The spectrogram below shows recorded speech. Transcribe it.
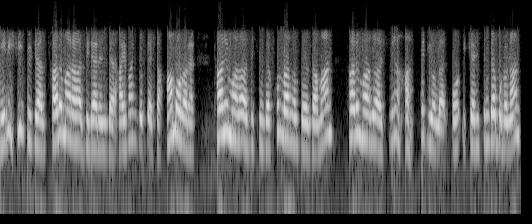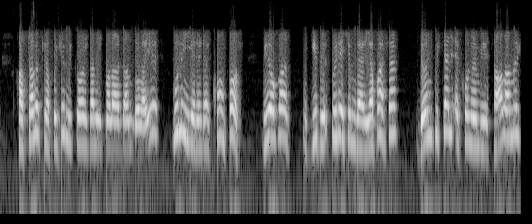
gelişi güzel tarım arazilerinde hayvan gübresi ham olarak tarım arazisinde kullanıldığı zaman tarım arazisini hasta ediyorlar. O içerisinde bulunan hastalık yapıcı mikroorganizmalardan dolayı bunun yerine kompost, biyogaz gibi üretimler yaparsak döngüsel ekonomiyi sağlamış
